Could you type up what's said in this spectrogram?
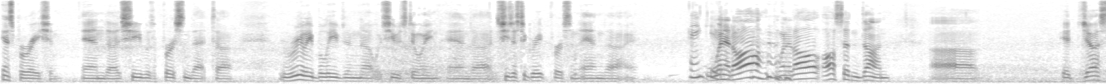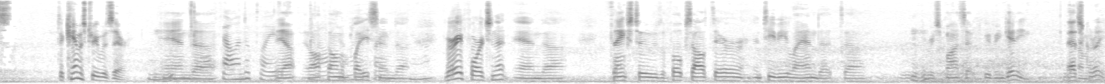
inspiration, and uh, she was a person that uh, really believed in uh, what she was doing, and uh, she's just a great person. And uh, Thank you. when it all when it all all said and done, uh, it just the chemistry was there, and. Uh, fell into place. Yeah, it all fell into place, and uh, yeah. very fortunate. And uh, thanks to the folks out there in TV land that uh, the response that we've been getting. That's great.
